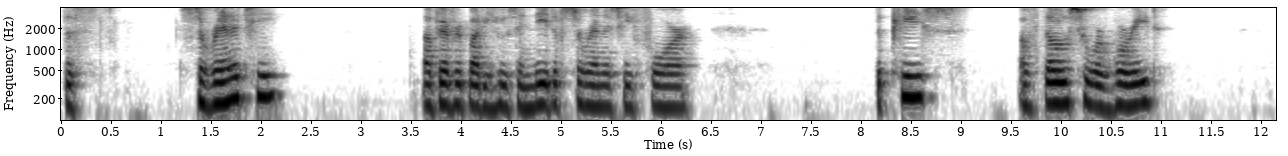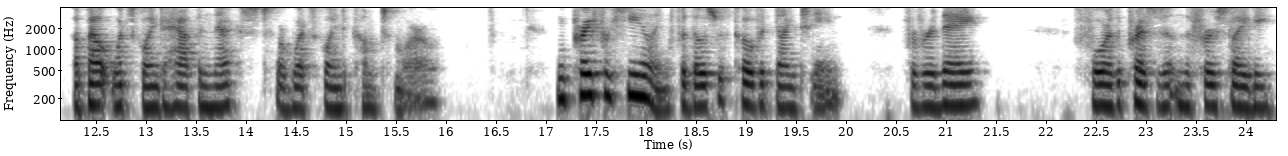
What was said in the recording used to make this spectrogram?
the serenity of everybody who's in need of serenity, for the peace of those who are worried about what's going to happen next or what's going to come tomorrow. We pray for healing for those with COVID 19, for Renee, for the president and the first lady,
